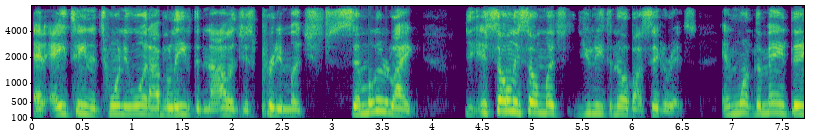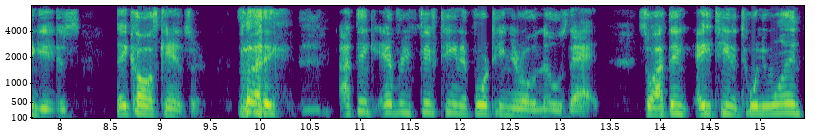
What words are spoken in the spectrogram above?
at 18 and 21, I believe the knowledge is pretty much similar. Like it's only so much you need to know about cigarettes. And one the main thing is they cause cancer. Like I think every 15 and 14 year old knows that. So I think 18 and 21,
